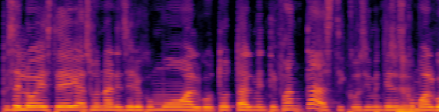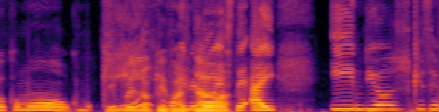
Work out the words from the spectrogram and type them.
pues el oeste debía sonar en serio como algo totalmente fantástico, ¿sí me entiendes? Sí. Como algo como, como Sí, ¿qué? pues, lo que Como en faltaba- el oeste hay indios que se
